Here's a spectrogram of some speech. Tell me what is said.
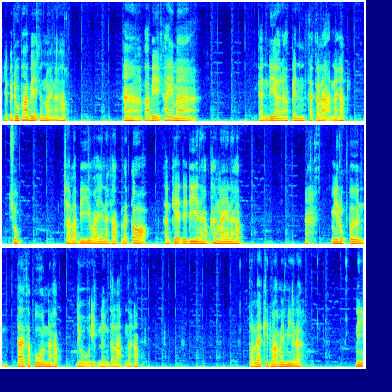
เดี๋ยวไปดูผ้าเบรกกันหน่อยนะครับ อ่าผ้าเบรกให้มา แผ่นเดียวนะครับ เป็นสกลาดนะครับ ชุบจาระบีไว้นะครับ แล้วก็สังเกตดีๆนะครับข้างในนะครับ มีลูกปืนใต้สปูลนะครับ อยู่อีกหนึ่งตลับนะครับ ตอนแรกคิดว่าไม่มีแล้ว นี่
